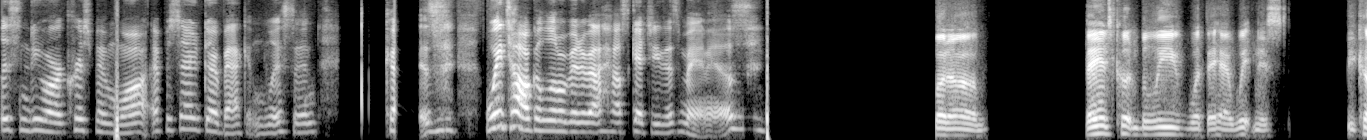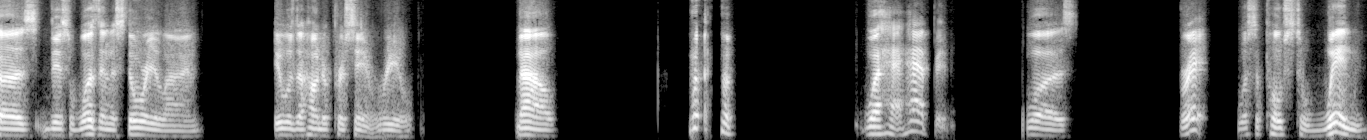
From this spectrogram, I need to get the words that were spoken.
listened to our Chris Benoit episode, go back and listen. Because we talk a little bit about how sketchy this man is. But um, fans couldn't believe what they had witnessed because this wasn't a storyline; it was hundred percent real. Now, what had happened was Bret was supposed to win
